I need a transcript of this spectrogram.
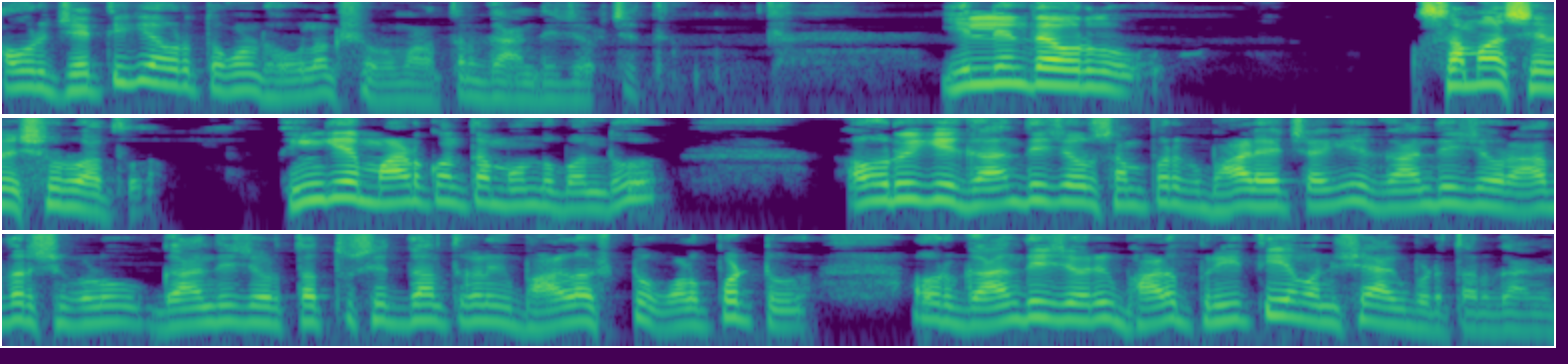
ಅವ್ರ ಜೊತೆಗೆ ಅವ್ರು ತೊಗೊಂಡು ಹೋಗ್ಲಿಕ್ಕೆ ಶುರು ಮಾಡ್ತಾರೆ ಗಾಂಧೀಜಿಯವ್ರ ಜೊತೆ. ಇಲ್ಲಿಂದ ಅವ್ರದ್ದು ಸಮಾಜ ಸೇವೆ ಶುರು ಹಿಂಗೆ ಮಾಡ್ಕೊತ ಮುಂದೆ ಬಂದು ಅವರಿಗೆ ಗಾಂಧೀಜಿಯವ್ರ ಸಂಪರ್ಕ ಭಾಳ ಹೆಚ್ಚಾಗಿ, ಗಾಂಧೀಜಿಯವ್ರ ಆದರ್ಶಗಳು, ಗಾಂಧೀಜಿಯವ್ರ ತತ್ವ ಸಿದ್ಧಾಂತಗಳಿಗೆ ಭಾಳಷ್ಟು ಒಳಪಟ್ಟು ಅವರು ಗಾಂಧೀಜಿಯವ್ರಿಗೆ ಭಾಳ ಪ್ರೀತಿಯ ಮನುಷ್ಯ ಆಗಿಬಿಡ್ತಾರೆ ಗಾಂಧಿ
